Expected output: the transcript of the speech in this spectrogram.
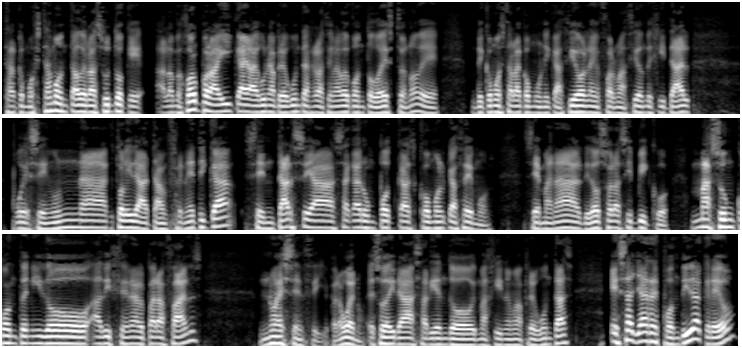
tal como está montado el asunto, que a lo mejor por ahí cae alguna pregunta relacionada con todo esto, ¿no? De, de cómo está la comunicación, la información digital pues en una actualidad tan frenética, sentarse a sacar un podcast como el que hacemos, semanal, de dos horas y pico, más un contenido adicional para fans, no es sencillo. Pero bueno, eso irá saliendo, imagino, más preguntas. Esa ya respondida, creo.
